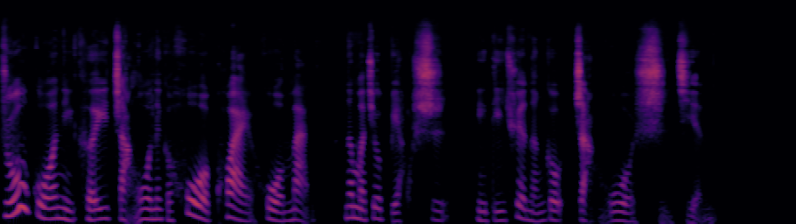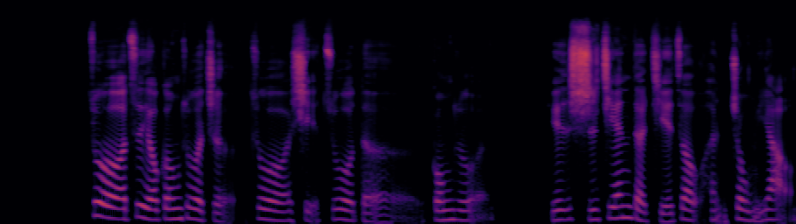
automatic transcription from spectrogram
如果你可以掌握那个或快或慢，那么就表示你的确能够掌握时间。做自由工作者，做写作的工作，其实时间的节奏很重要。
